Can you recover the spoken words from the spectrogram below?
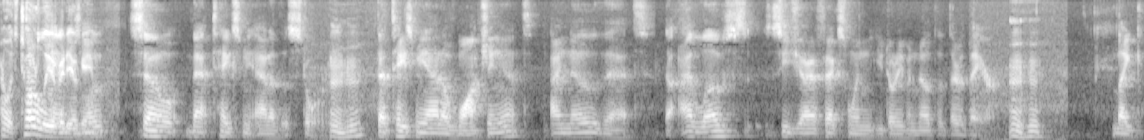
Oh, it's totally a video game. So that takes me out of the story. Mm-hmm. That takes me out of watching it. I know that I love CGI effects when you don't even know that they're there. Mm-hmm. Like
